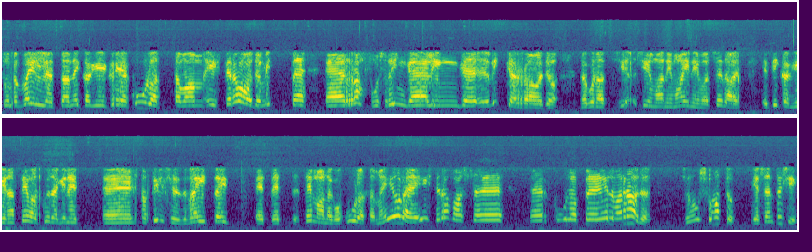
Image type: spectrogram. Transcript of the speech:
tuleb välja, et ta on ikkagi kõige kuulatavam Eesti raadio, mitte eh, Rahvusringhääling eh, Vikerraadio, nagu nad siiamaani mainivad seda, et, et ikkagi nad teevad kuidagi neid eh, statistilisi väiteid, et, et tema nagu kuulatav ei ole, Eesti rahvas eh, kuulab Elmar raadiot. see on uskumatu ja see on tõsi.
